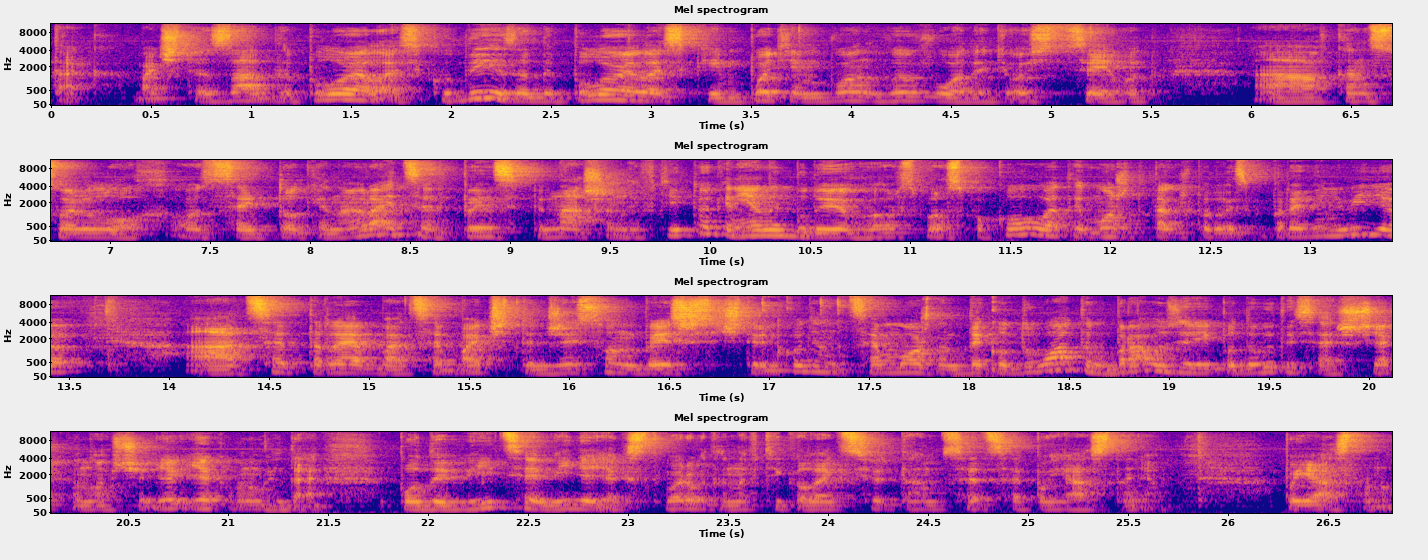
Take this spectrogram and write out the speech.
так, бачите, задеплоїлась куди, задеплоїлась ким. Потім він виводить ось цей от, в консоль лог оцей токен ORI. Це, в принципі, наш NFT токен. Я не буду його розпаковувати, можете також подивитися в попередньому відео. А це треба, це бачите, JSON base 64 encoding, це можна декодувати в браузері і подивитися, як воно як, як воно виглядає. Подивіться відео, як створювати NFT колекцію, там все це пояснення. Пояснено.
